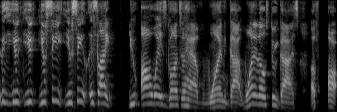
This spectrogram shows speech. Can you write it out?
you you you see you see it's like you always going to have one guy one of those three guys of are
